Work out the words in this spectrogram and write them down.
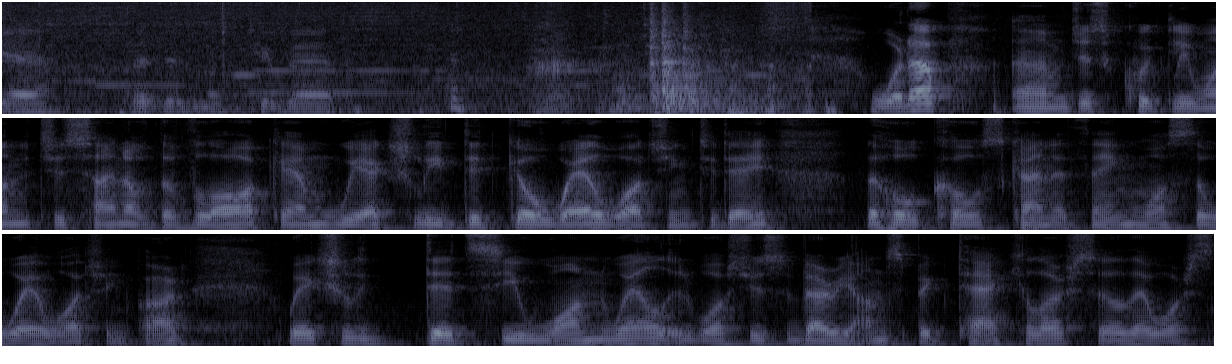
Yeah, that didn't look too bad. What up? Um, just quickly wanted to sign off the vlog and we actually did go whale watching today. The whole coast kind of thing was the whale watching part. We actually did see one whale, it was just very unspectacular so there was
